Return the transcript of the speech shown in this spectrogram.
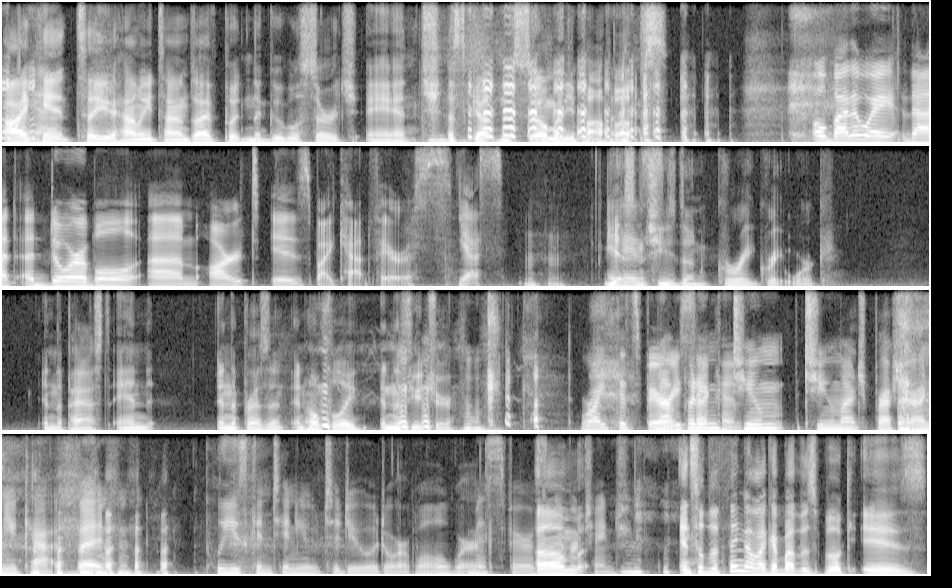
I can't tell you how many times I've put in the Google search and just gotten so many pop-ups. Oh, by the way, that adorable um, art is by Cat Farris. Yes. It Yes, and she's done great, great work in the past and in the present, and hopefully in the future. Right this very Not putting second. too too much pressure on you, Cat, but please continue to do adorable work. Miss Farris Um, never change. And so the thing I like about this book is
